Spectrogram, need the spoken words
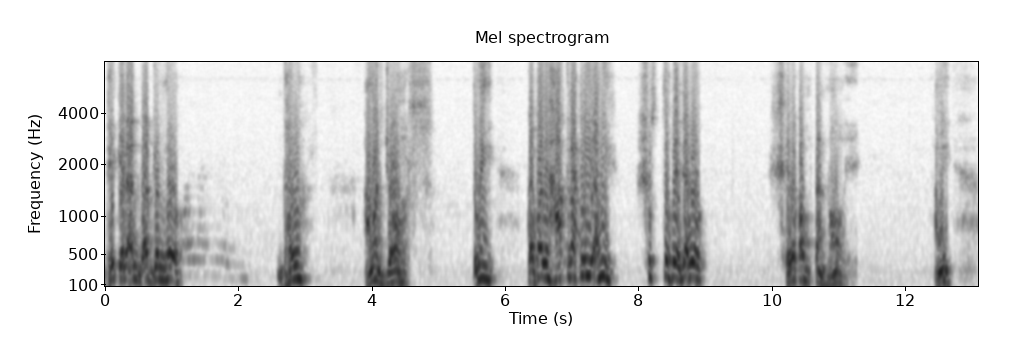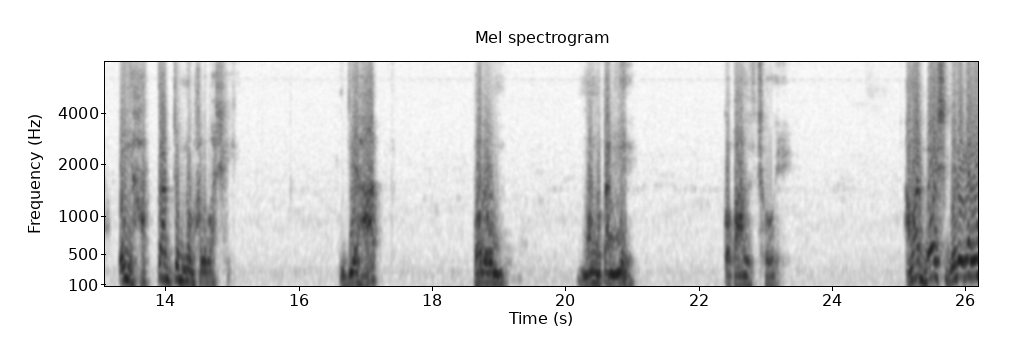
ঢেকে রাখবার জন্য। ধরো, আমার জ্বর। তুমি কপালে হাত রাখলেই আমি সুস্থ হয়ে যাব। সেরকমটা নয়। আমি ওই হাতটার জন্য ভালোবাসি। যে হাত পরম মমতা নিয়ে কপাল ছোঁয়ে। আমার বয়স বেড়ে গেলে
